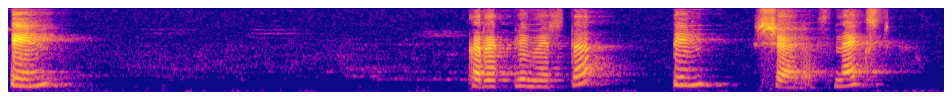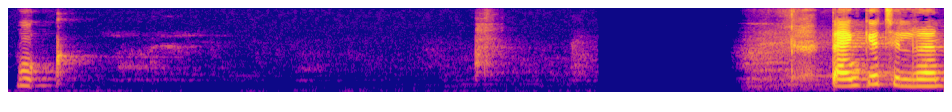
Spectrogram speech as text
tin correctly match the tin shadows. Next book. Thank you children.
